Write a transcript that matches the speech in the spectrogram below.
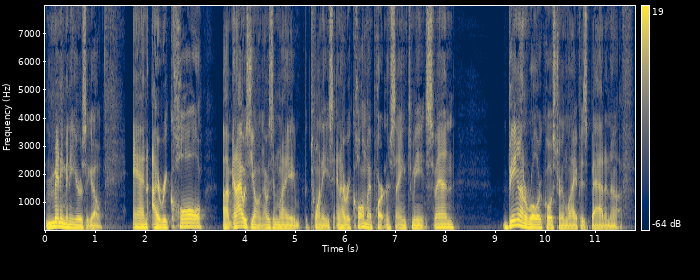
many many years ago, and I recall. Um, and I was young. I was in my 20s, and I recall my partner saying to me, "Sven, being on a roller coaster in life is bad enough,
